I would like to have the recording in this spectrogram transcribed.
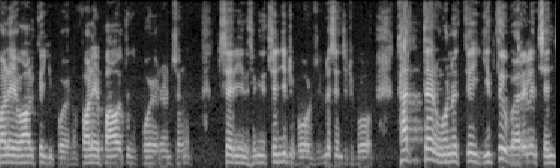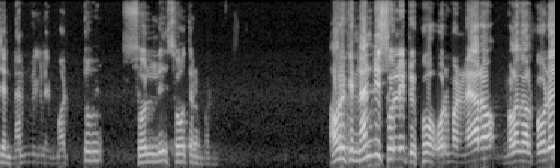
பழைய வாழ்க்கைக்கு போயிடும் பழைய பாவத்துக்கு போயிடும்னு சொல்லி சரி இது இது செஞ்சுட்டு போகணும் என்ன செஞ்சுட்டு போ. கர்த்தர் உனக்கு இது வரையிலும் செஞ்ச நன்மைகளை மட்டும் சொல்லி சோத்திரம் பண்ணு. அவருக்கு நன்றி சொல்லிட்டு போ. ஒரு மணி நேரம் முழங்கால் போடு.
